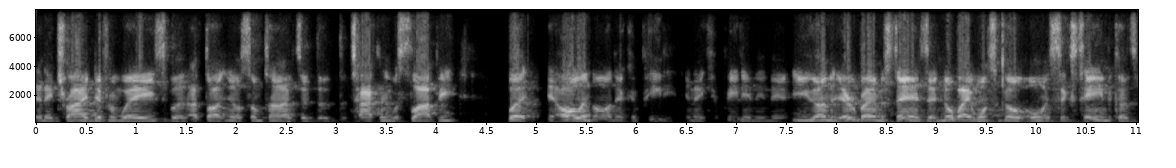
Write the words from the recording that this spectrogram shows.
and they tried different ways, but I thought, you know, sometimes the, the, the tackling was sloppy. But all in all, they're competing and they're competing, and they're, you under, everybody understands that nobody wants to go 0 16 because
